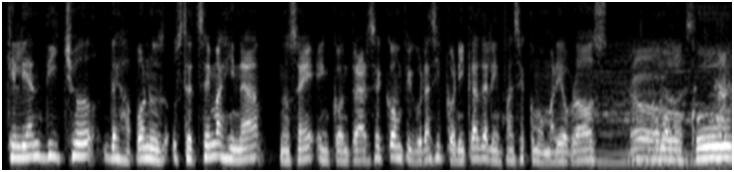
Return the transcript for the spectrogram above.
¿qué le han dicho de Japón? ¿Usted se imagina, no sé, encontrarse con figuras icónicas de la infancia como Mario Bros, como Goku,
